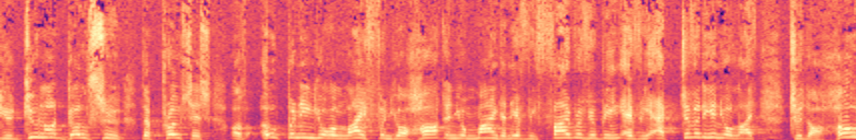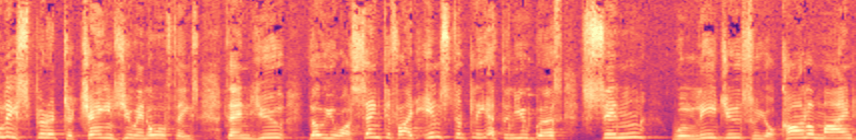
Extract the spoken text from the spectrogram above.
you do not go through the process of opening your life and your heart and your mind and every fiber of your being, every activity in your life to the Holy Spirit to change you in all things, then you, though you are sanctified instantly at the new birth, sin will lead you through your carnal mind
